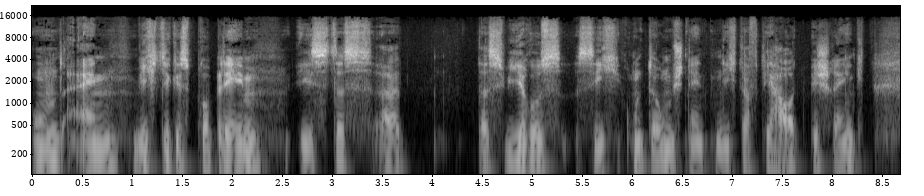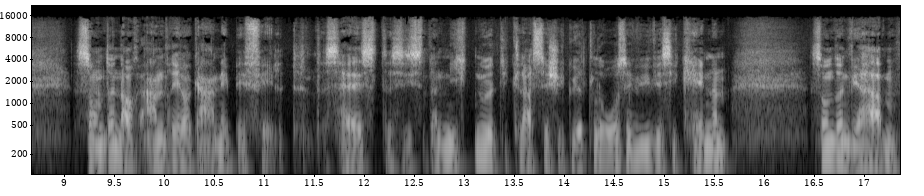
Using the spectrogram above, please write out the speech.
Und ein wichtiges Problem ist, dass äh, das Virus sich unter Umständen nicht auf die Haut beschränkt, sondern auch andere Organe befällt. Das heißt, es ist dann nicht nur die klassische Gürtelrose, wie wir sie kennen, sondern wir haben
